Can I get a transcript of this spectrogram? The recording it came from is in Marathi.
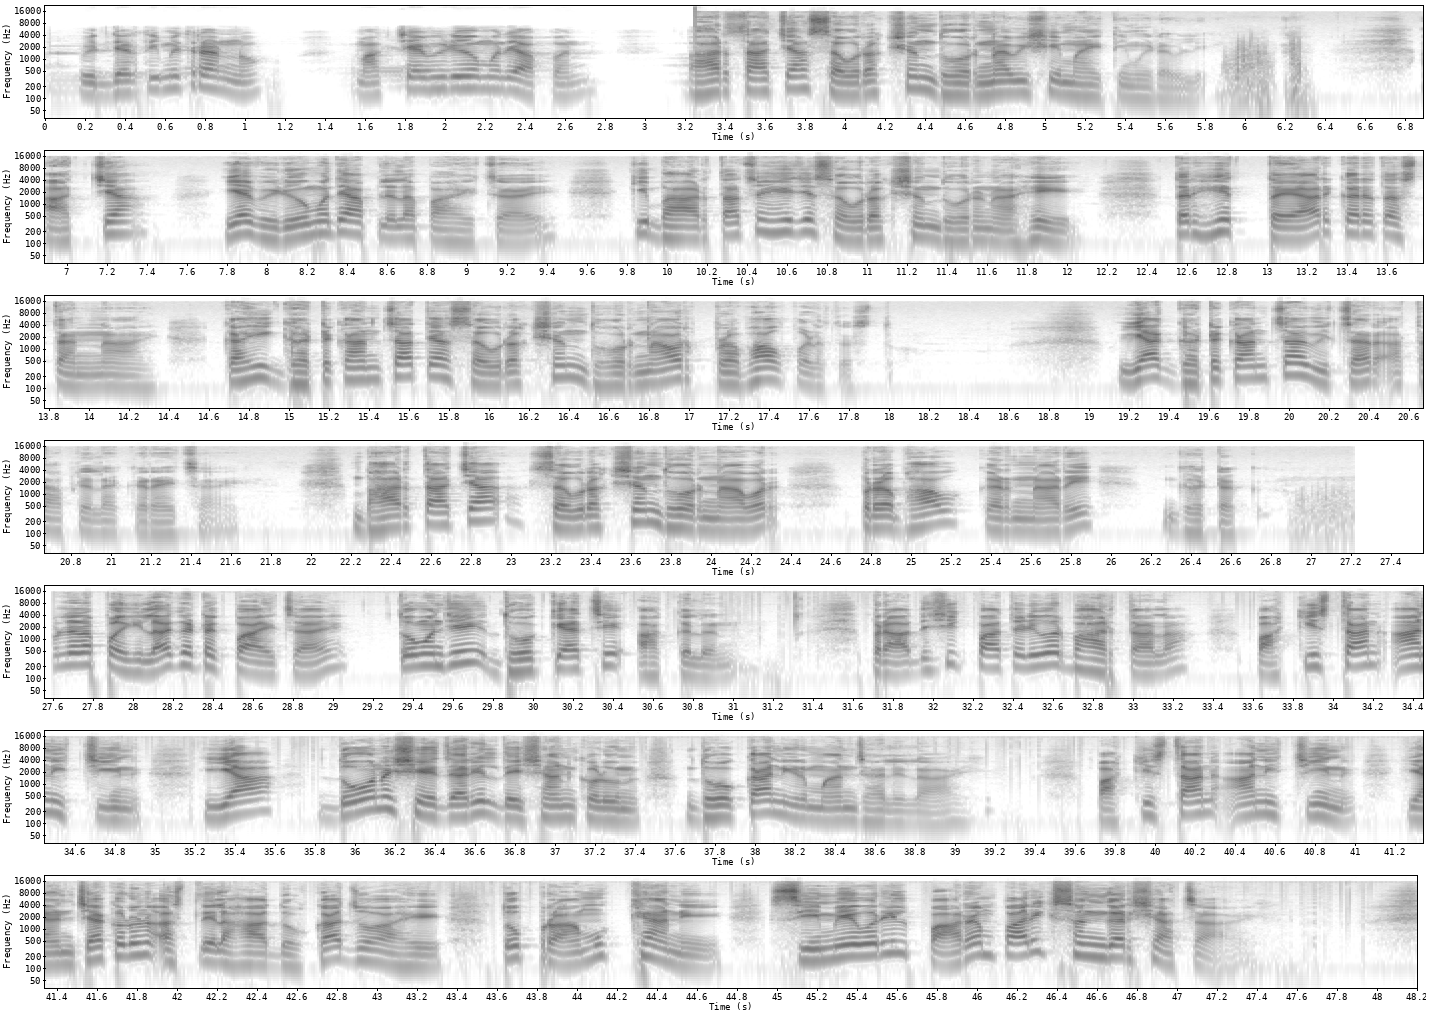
विद्यार्थी मित्रांनो मागच्या व्हिडिओमध्ये आपण भारताच्या संरक्षण धोरणाविषयी माहिती मिळवली. आजच्या या व्हिडिओमध्ये आपल्याला पाहायचं आहे की भारताचं हे जे संरक्षण धोरण आहे तर हे तयार करत असताना काही घटकांचा त्या संरक्षण धोरणावर प्रभाव पडत असतो. या घटकांचा विचार आता आपल्याला करायचा आहे. भारताच्या संरक्षण धोरणावर प्रभाव करणारे घटक. आपल्याला पहिला घटक पाहायचा आहे तो म्हणजे धोक्याचे आकलन. प्रादेशिक पातळीवर भारताला पाकिस्तान आणि चीन या दोन शेजारील देशांकडून धोका निर्माण झालेला आहे. पाकिस्तान आणि चीन यांच्याकडून असलेला हा धोका जो आहे तो प्रामुख्याने सीमेवरील पारंपरिक संघर्षाचा आहे.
